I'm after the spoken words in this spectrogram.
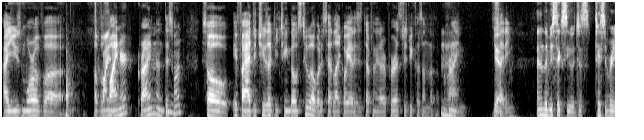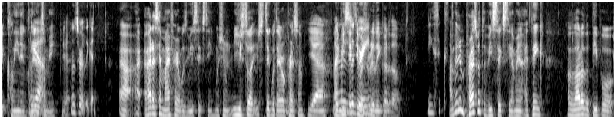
I use more of a of a Fine. finer grind than this Mhm. one. So if I had to choose like between those two, I would have said like, oh yeah, this is definitely the Aeropress, just because on the Mhm. grind Yeah. setting. And then the V60 it just tasted very clean and clear Yeah. to me. Yeah, it was really good. Uh, I, I gotta say my favorite was V60. Which you, you still you stick with Aeropress? Huh? Yeah, Mine the V60 was green. really good though. V60. I've been impressed with the V60. I mean, I think a lot of the people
